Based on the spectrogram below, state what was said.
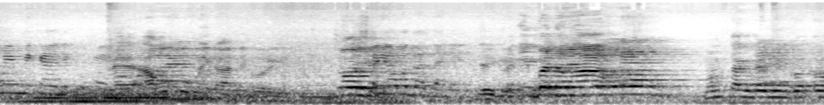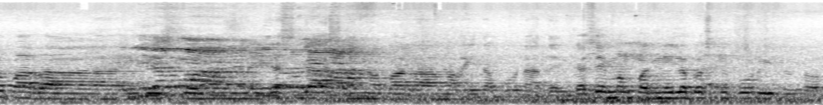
May mekaniko kayo. May, ako po mekaniko rito. Sa'yo ko dadalhin. Iba na nga! Ma'am, tanggalin ko to para in case po nang may gas-gas, ano, para makita po natin. Kasi ma'am, pag nilabas niyo po rito to,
